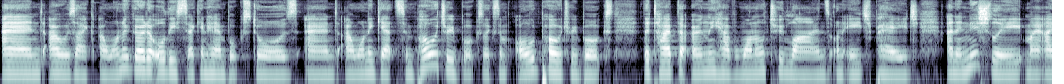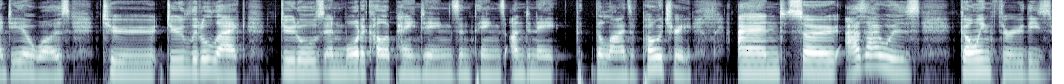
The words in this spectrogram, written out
And I was like, I want to go to all these secondhand bookstores and I want to get some poetry books, like some old poetry books, the type that only have one or two lines on each page. And initially, my idea was to do little like doodles and watercolor paintings and things underneath the lines of poetry. And so as I was going through these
